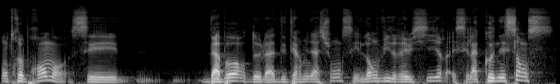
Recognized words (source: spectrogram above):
Entreprendre, c'est d'abord de la détermination, c'est l'envie de réussir et c'est la connaissance.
